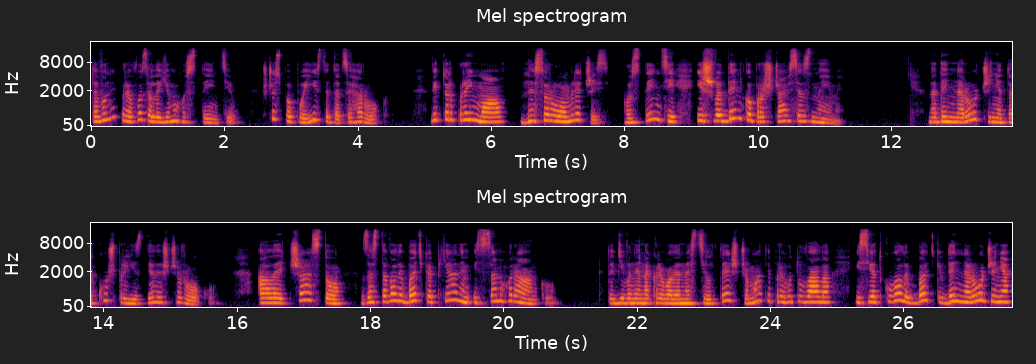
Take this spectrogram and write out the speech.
та вони привозили йому гостинців, щось попоїсти та цигарок. Віктор приймав, не соромлячись, гостинці і швиденько прощався з ними. На день народження також приїздили щороку, але часто заставали батька п'яним із самого ранку. Тоді вони накривали на стіл те, що мати приготувала, і святкували батьків день народження,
